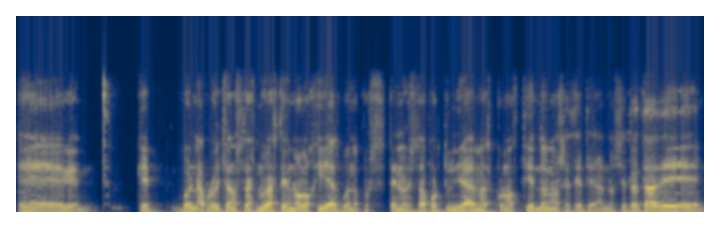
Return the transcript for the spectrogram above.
eh, que, bueno, aprovechando estas nuevas tecnologías, bueno, pues tenemos esta oportunidad, además, conociéndonos, etcétera, ¿no? Se trata de,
